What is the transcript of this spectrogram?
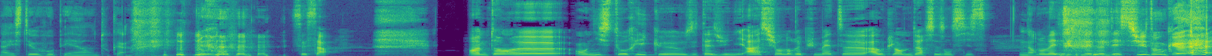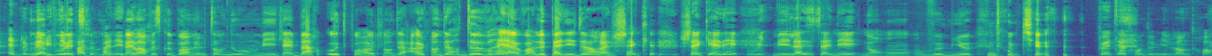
a resté européen en tout cas. c'est ça. En même temps, euh, en historique euh, aux États-Unis, ah si on aurait pu mettre euh, Outlander saison 6. Non. Mais on a été tous les deux déçus, donc elle ne méritait pas être- de pané Bah d'or. non, parce que bon, en même temps, nous, on met la barre haute pour Outlander. Outlander devrait Ouais. avoir le pané d'or à chaque, chaque année. Oui, Mais là, cette année, non, on, on veut mieux. Donc, peut-être en 2023.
